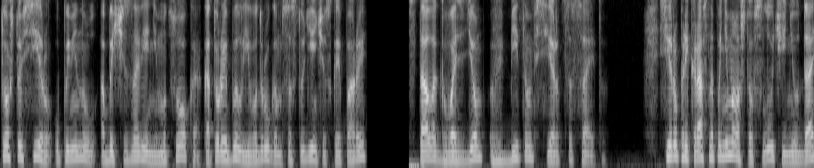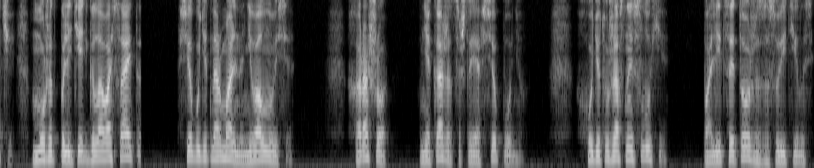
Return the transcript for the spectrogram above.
То, что Сиру упомянул об исчезновении Муцуока, который был его другом со студенческой поры, стало гвоздем, вбитым в сердце сайту. Сиру прекрасно понимал, что в случае неудачи может полететь голова сайта. Все будет нормально, не волнуйся. Хорошо, мне кажется, что я все понял. Ходят ужасные слухи. Полиция тоже засуетилась.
